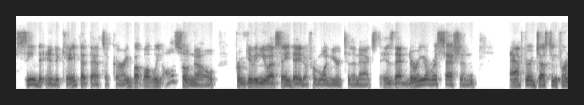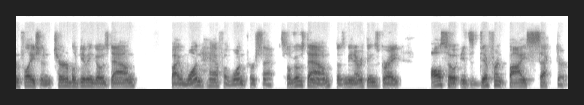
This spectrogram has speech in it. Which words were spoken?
seem to indicate that that's occurring. But what we also know from Giving USA data from one year to the next is that during a recession, after adjusting for inflation, charitable giving goes down by one half of 1%. Still goes down, doesn't mean everything's great. Also, it's different by sector,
